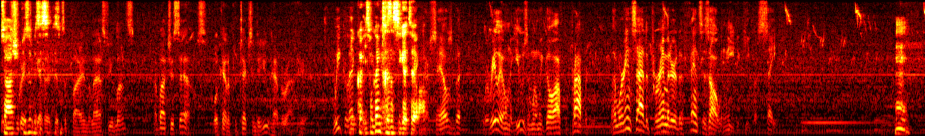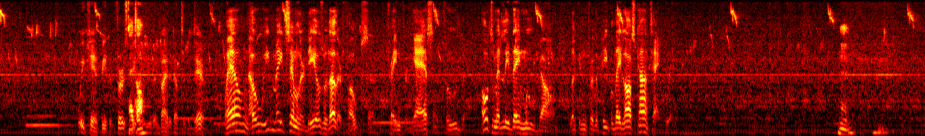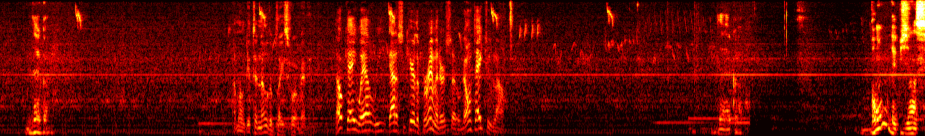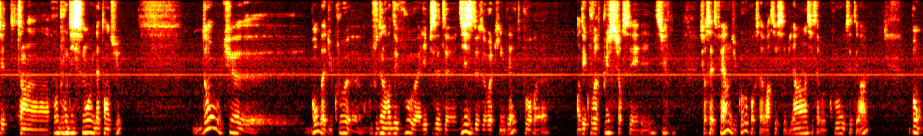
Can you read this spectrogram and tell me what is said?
Tiens, je vais Scraped plutôt poser together cette a good supply in the last few months. How about yourselves? What kind of protection do you have around here? We collect Ils sont quand même très guns to instigateurs, protect hein. ourselves, but we really only use them when we go off the property. When we're inside the perimeter, the fence is all we need to keep us safe. Hmm. We can't be the first Attends. people you've invited up to the dairy. Well, no, we've made similar deals with other folks, uh, trading for gas and food, but ultimately they moved on, looking for the people they lost contact with. Hmm. D'accord. I'm gonna get to know the place for a minute. Okay, well, we gotta secure the perimeter, so don't take too long. D'accord. Bon, eh bien, c'est un rebondissement inattendu. Donc, euh, bon, bah, du coup, euh, je vous donne rendez-vous à l'épisode 10 de The Walking Dead pour euh, en découvrir plus sur, ces, sur cette ferme, du coup, pour savoir si c'est bien, si ça vaut le coup, etc. Bon,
